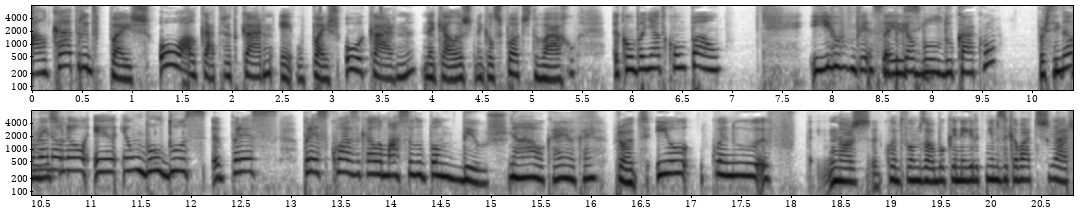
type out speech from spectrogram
alcatra de peixe ou alcatra de carne é o peixe ou a carne, naquelas, naqueles potes de barro, acompanhado com pão. E eu pensei. Tipo assim, aquele bolo do caco? Parecido não, não, isso? não, não, é, é um bolo doce. Parece, parece quase aquela massa do pão de Deus. Ah, ok, ok. Pronto, eu, quando nós, quando fomos ao Boca Negra, tínhamos acabado de chegar.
